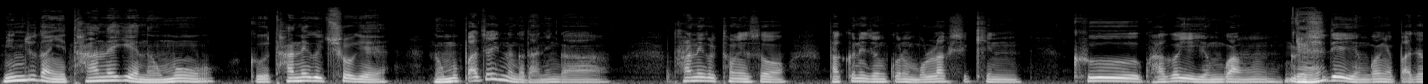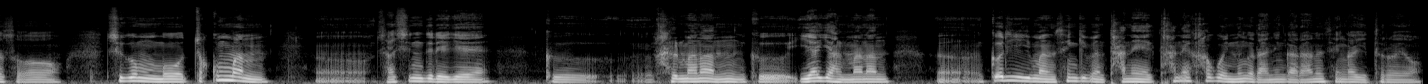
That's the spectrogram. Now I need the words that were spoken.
민주당이 탄핵에 너무 그 탄핵의 추억에 너무 빠져 있는 것 아닌가. 탄핵을 통해서 박근혜 정권을 몰락시킨 그 과거의 영광, 그 예. 시대의 영광에 빠져서 지금 뭐 조금만 어 자신들에게 그 할 만한 그 이야기할 만한 어 거리만 생기면 탄핵 탄핵하고 있는 것 아닌가라는 생각이 들어요.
